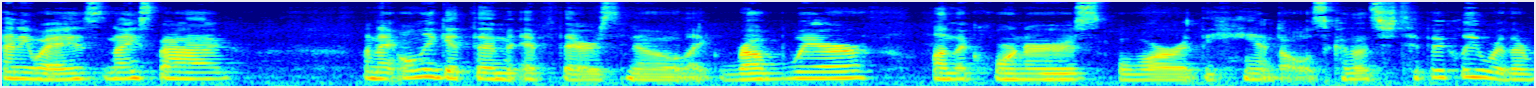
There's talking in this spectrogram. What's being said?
anyways, nice bag. And I only get them if there's no like rub wear on the corners or the handles because that's typically where the,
